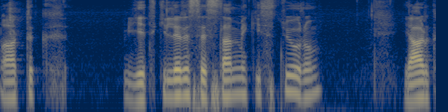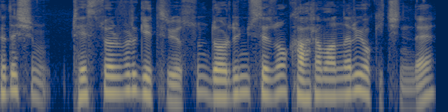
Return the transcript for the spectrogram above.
artık yetkililere seslenmek istiyorum. Ya arkadaşım test server getiriyorsun. Dördüncü sezon kahramanları yok içinde.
